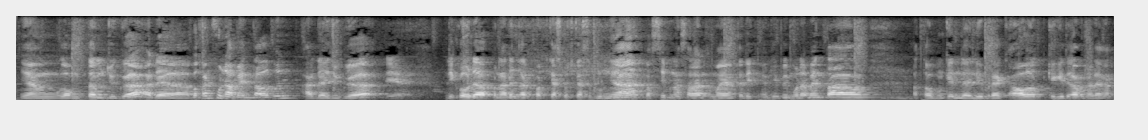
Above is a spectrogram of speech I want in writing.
yang long term juga, ada bahkan fundamental pun ada juga. iya Jadi kalau udah pernah dengar podcast-podcast sebelumnya, pasti penasaran sama yang tadi MVP fundamental atau mungkin daily breakout kayak gitu kan kadang kan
